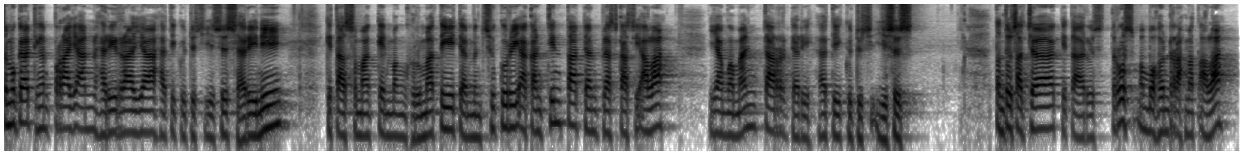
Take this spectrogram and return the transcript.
semoga dengan perayaan Hari Raya Hati Kudus Yesus hari ini, kita semakin menghormati dan mensyukuri akan cinta dan belas kasih Allah yang memancar dari hati kudus Yesus. Tentu saja kita harus terus memohon rahmat Allah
